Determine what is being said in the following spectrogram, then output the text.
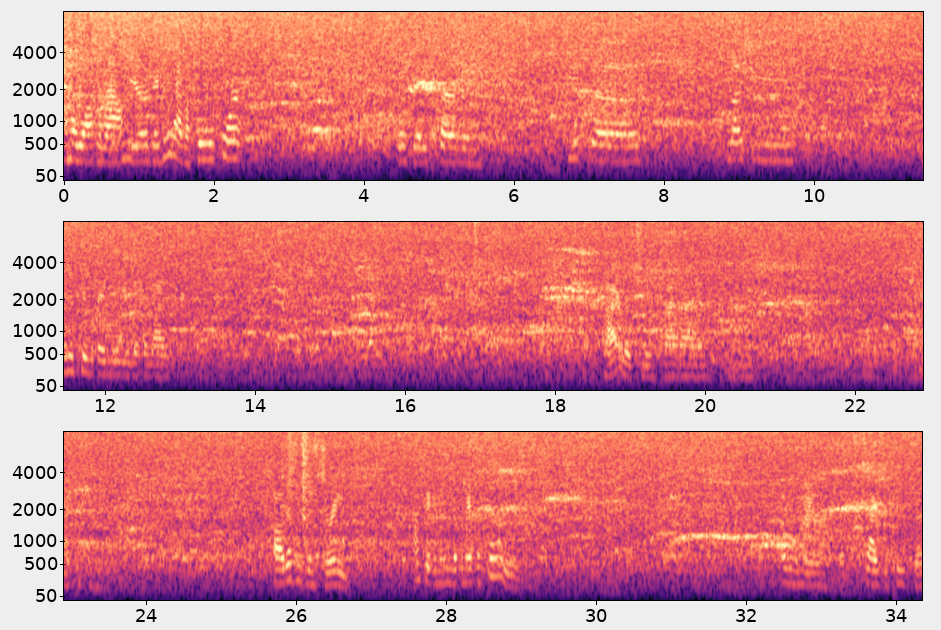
I'm gonna walk around here. They do have a food court. What they serving pizzas, slushies. Let me see what their menu look like. Pirate juice, fried eyes. Mm. Oh, this is just drink. I'm thinking I'm looking at the food. I want my slice of pizza.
